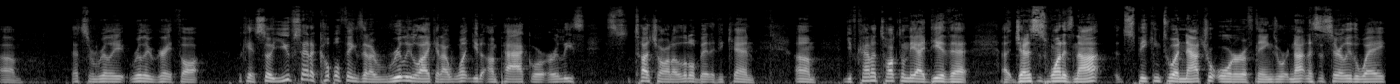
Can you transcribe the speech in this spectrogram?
Um, that's a really, really great thought. Okay, so you've said a couple things that I really like, and I want you to unpack or, or at least touch on a little bit if you can. Um, you've kind of talked on the idea that uh, Genesis one is not speaking to a natural order of things, or not necessarily the way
